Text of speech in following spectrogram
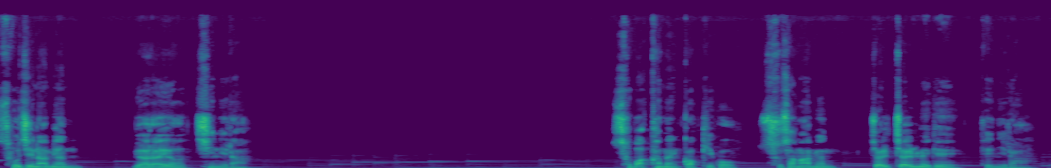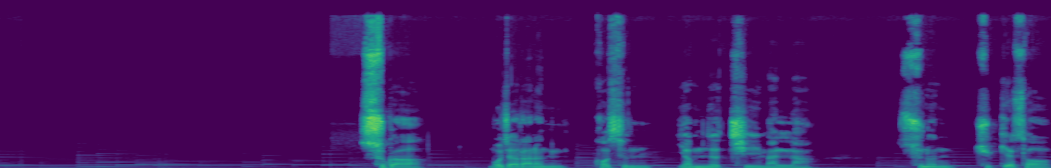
소진하면 멸하여 지니라. 소박하면 꺾이고 수상하면 쩔쩔매게 되니라. 수가 모자라는 것은 염려치 말라. 수는 주께서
